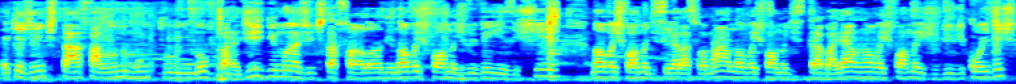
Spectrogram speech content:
É que a gente está falando muito em novo paradigma, a gente está falando em novas formas de viver e existir, novas formas de se relacionar, novas formas de se trabalhar, novas formas de, de coisas.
